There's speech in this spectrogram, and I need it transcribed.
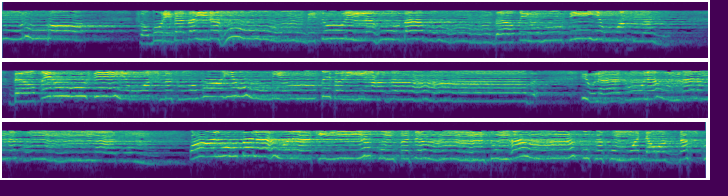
نورا فضرب بينهم بسور له باب باطنه فيه الرحمة باطنه فيه الرحمة وظاهره من قبله العذاب.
